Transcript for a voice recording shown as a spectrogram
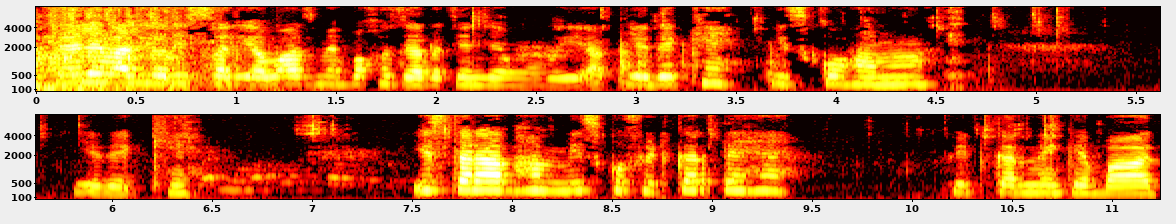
पहले वाली और इस वाली आवाज़ में बहुत ज़्यादा चेंजिंग हो गई। आप ये देखें, इसको हम, ये देखें। इस तरह अब हम इसको फिट करते हैं। फिट करने के बाद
